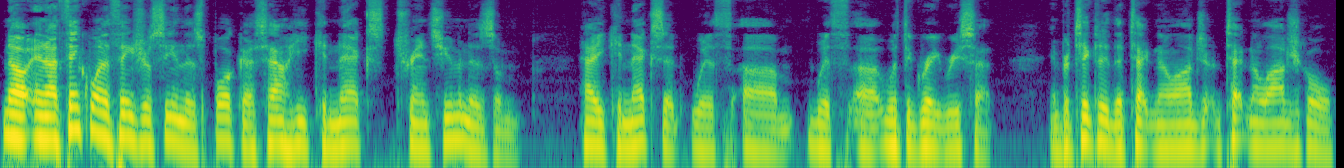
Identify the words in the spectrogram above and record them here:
No, and I think one of the things you'll see in this book is how he connects transhumanism, how he connects it with um, with uh, with the Great Reset, and particularly the technologi- technological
